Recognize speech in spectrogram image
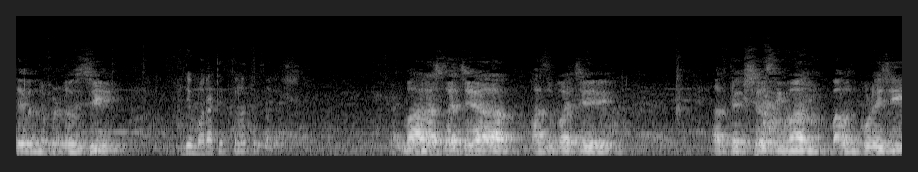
देवेंद्र फडणवीस जी। मराठीत केलं तरी. महाराष्ट्राच्या भाजपाचे अध्यक्ष श्रीमान बावनकुळेजी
